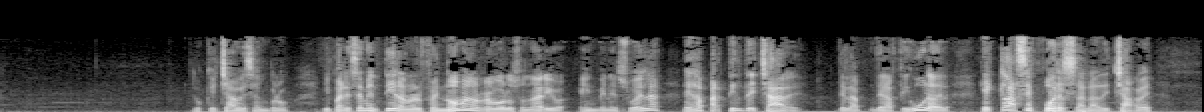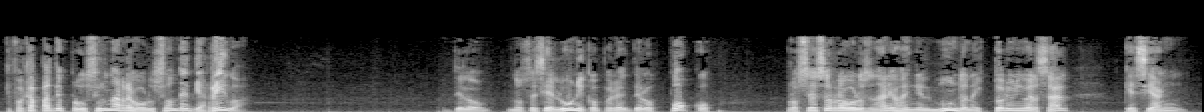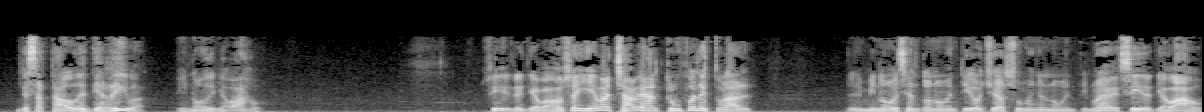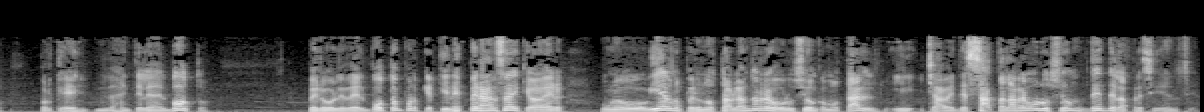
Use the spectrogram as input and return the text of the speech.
Lo que Chávez sembró. Y parece mentira, ¿no? El fenómeno revolucionario en Venezuela es a partir de Chávez de la, de la figura, de qué clase fuerza la de Chávez, que fue capaz de producir una revolución desde arriba. De lo, no sé si el único, pero es de los pocos procesos revolucionarios en el mundo, en la historia universal, que se han desatado desde arriba y no desde abajo. Sí, desde abajo se lleva Chávez al triunfo electoral. De 1998 y asume en el 99, sí, desde abajo, porque la gente le da el voto. Pero le da el voto porque tiene esperanza de que va a haber un nuevo gobierno, pero no está hablando de revolución como tal. Y Chávez desata la revolución desde la presidencia.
